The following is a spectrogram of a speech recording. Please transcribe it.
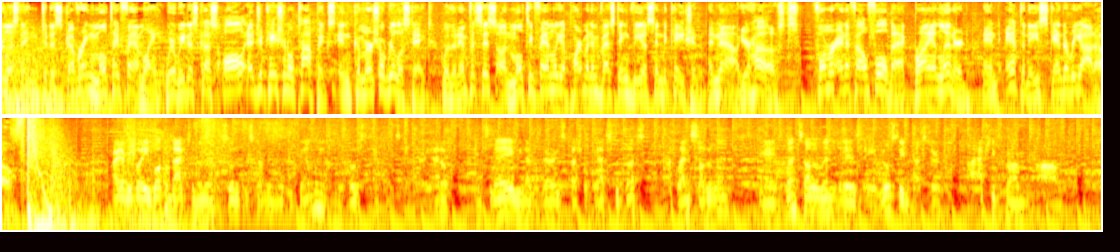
You're listening to Discovering Multifamily, where we discuss all educational topics in commercial real estate with an emphasis on multifamily apartment investing via syndication. And now, your hosts, former NFL fullback Brian Leonard and Anthony Scandariato. All right, everybody, welcome back to another episode of Discovering Multifamily. I'm your host, Anthony Scandariato, and today we have a very special guest with us, uh, Glenn Sutherland. And Glenn Sutherland is a real estate investor, uh, actually from um,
